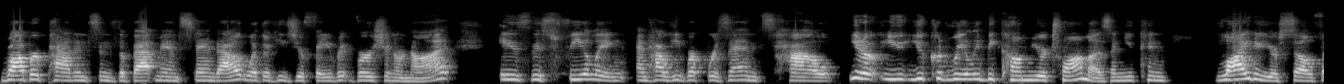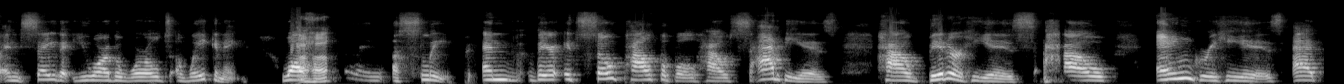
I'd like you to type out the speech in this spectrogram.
Robert Pattinson's the Batman stand out, whether he's your favorite version or not, is this feeling and how he represents how you know you you could really become your traumas and you can lie to yourself and say that you are the world's awakening while uh-huh. feeling asleep. And there it's so palpable how sad he is how bitter he is how angry he is at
